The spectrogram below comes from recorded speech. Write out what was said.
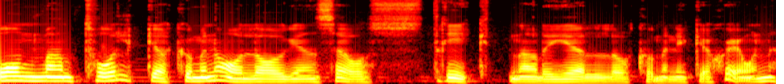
om man tolkar kommunallagen så strikt när det gäller kommunikation,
